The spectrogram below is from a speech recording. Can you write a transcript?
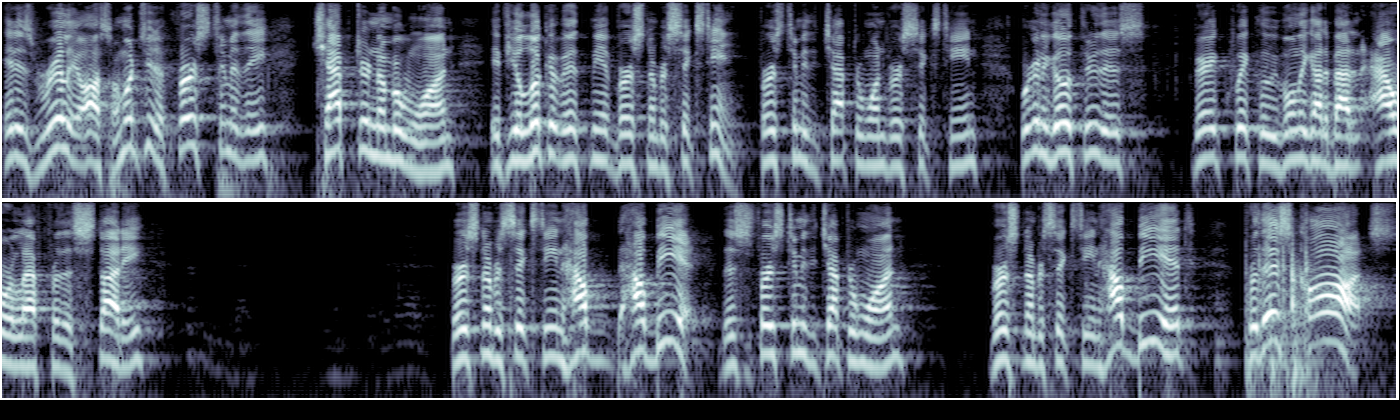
It is really awesome. I want you to 1 Timothy chapter number 1. If you look with me at verse number 16. 1 Timothy chapter 1, verse 16. We're going to go through this very quickly. We've only got about an hour left for the study. Verse number 16, how, how be it? This is 1 Timothy chapter 1, verse number 16. How be it for this cause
